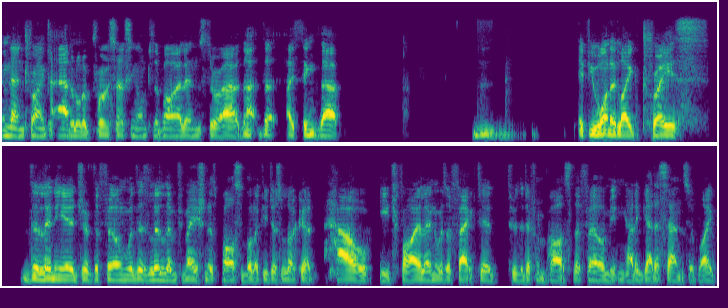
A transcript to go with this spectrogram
and then trying to add a lot of processing onto the violins throughout. That that I think that if you want to like trace the lineage of the film with as little information as possible, if you just look at how each violin was affected through the different parts of the film, you can kind of get a sense of like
